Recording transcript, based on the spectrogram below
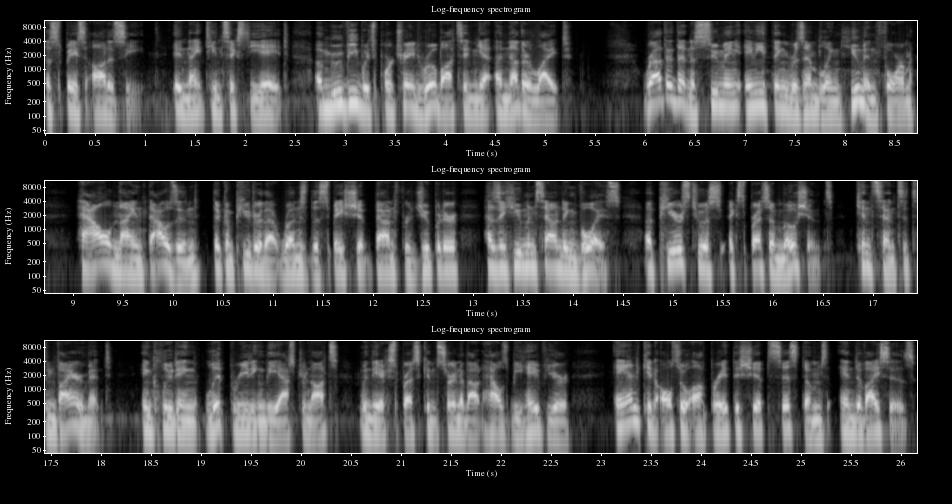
A Space Odyssey, in 1968, a movie which portrayed robots in yet another light. Rather than assuming anything resembling human form, HAL 9000, the computer that runs the spaceship bound for Jupiter, has a human sounding voice, appears to express emotions, can sense its environment, including lip reading the astronauts when they express concern about HAL's behavior, and can also operate the ship's systems and devices.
